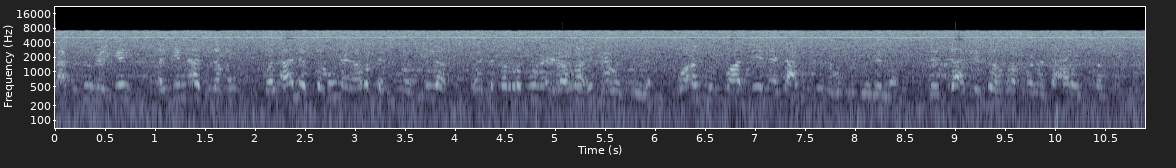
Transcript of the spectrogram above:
تعبدون الجن؟ الجن أسلموا. والآن يبتغون إلى ربهم الوسيلة ويتقربون إلى الله بالوسيلة. وأنتم ضالين تعبدونهم من دون الله. يستهزئ بهم ربنا تعالى باب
